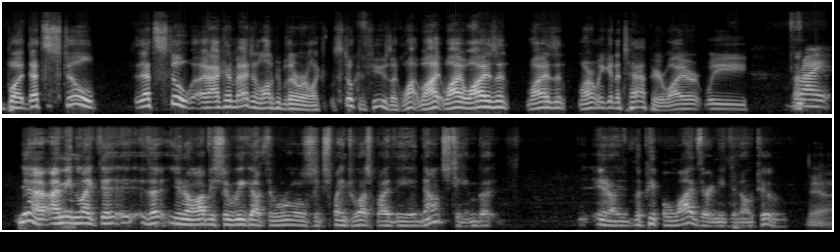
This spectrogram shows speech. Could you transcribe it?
but that's still that's still I can imagine a lot of people there were like still confused. Like why why why why isn't why isn't why aren't we getting a tap here? Why aren't we right. Yeah, I mean, like the, the you know, obviously we got the rules explained to us by the announce team, but you know, the people live there need to know too. Yeah.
